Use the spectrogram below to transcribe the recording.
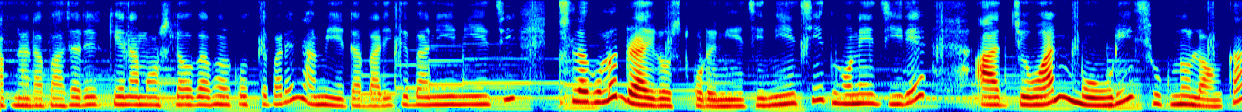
আপনারা বাজারের কেনা মশলাও ব্যবহার করতে পারেন। আমি এটা বাড়িতে বানিয়ে নিয়েছি। মশলাগুলো ড্রাই রোস্ট করে নিয়েছি। নিয়েছি ধনে জিরে আর জোয়ান, মৌরি, শুকনো লঙ্কা।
